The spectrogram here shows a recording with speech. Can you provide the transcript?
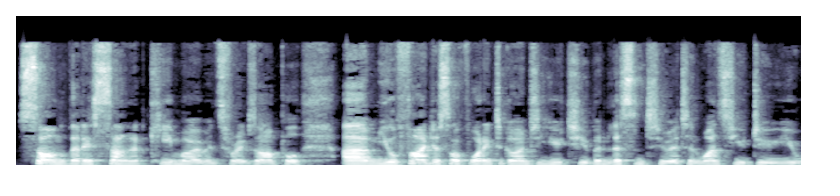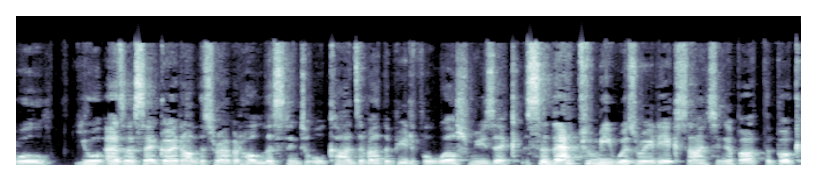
song that is sung at key moments, for example, um, you'll find yourself wanting to go onto YouTube and listen to it. And once you do, you will, you'll, as I say, go down this rabbit hole listening to all kinds of other beautiful Welsh music. So that for me was really exciting about the book.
